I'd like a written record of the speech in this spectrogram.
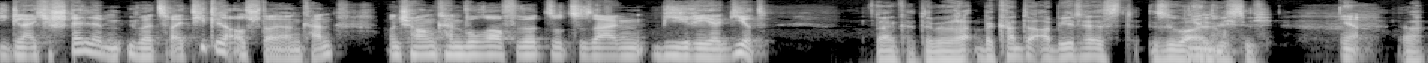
die gleiche Stelle über zwei Titel aussteuern kann und schauen kann, worauf wird sozusagen wie reagiert. Danke. Der be bekannte AB-Test ist überall genau. wichtig. Ja. ja.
